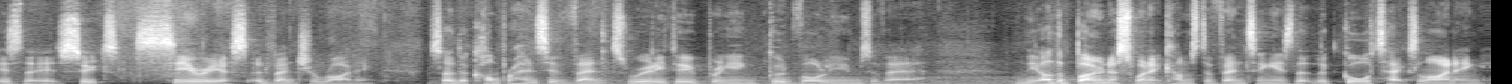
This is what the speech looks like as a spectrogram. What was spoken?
is that it suits serious adventure riding. So the comprehensive vents really do bring in good volumes of air. And the other bonus when it comes to venting is that the Gore-Tex lining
